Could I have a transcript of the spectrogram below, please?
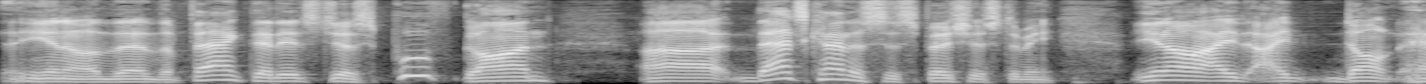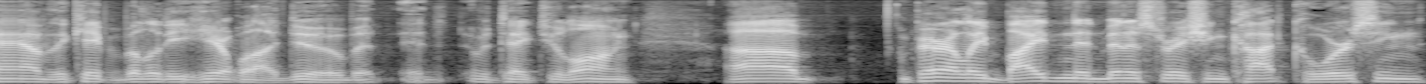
you know, the, the fact that it's just poof, gone, uh, that's kind of suspicious to me. You know, I, I don't have the capability here. Well, I do, but it, it would take too long. Uh, apparently, Biden administration caught coercing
